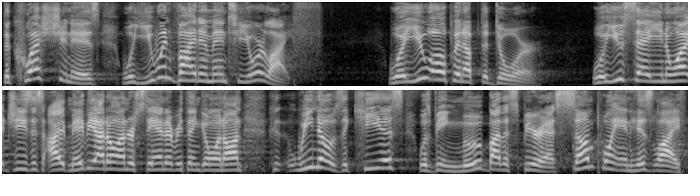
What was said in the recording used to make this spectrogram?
The question is will you invite him into your life? Will you open up the door? Will you say, you know what, Jesus, I, maybe I don't understand everything going on? We know Zacchaeus was being moved by the Spirit. At some point in his life,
